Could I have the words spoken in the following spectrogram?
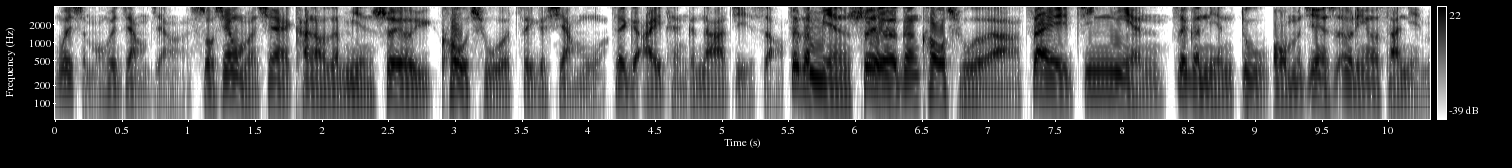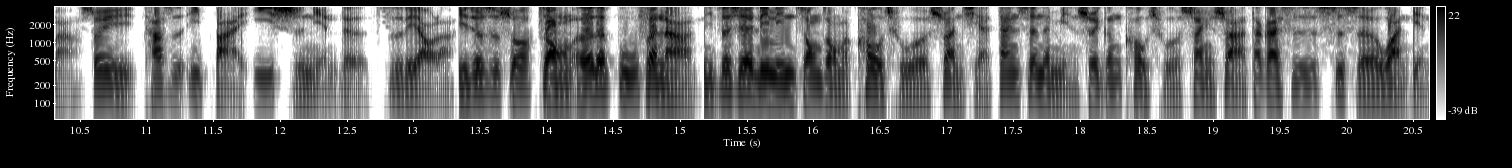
为什么会这样讲啊？首先，我们现在看到在免税额与扣除额这个项目，这个 item 跟大家介绍，这个免税额跟扣除额啊，在今年这个年度，我们今年是二零二三年嘛，所以它是一百一十年的资料啦。也就是说，总额的部分啊，你这些零零总总的扣除额算起来，单身的免税跟扣除额算一算，大概是四十二万点，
